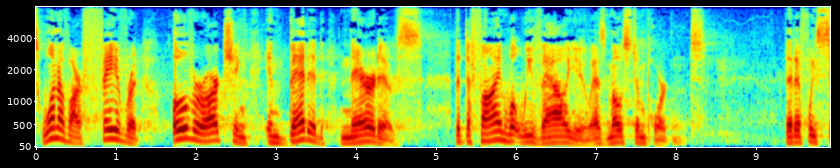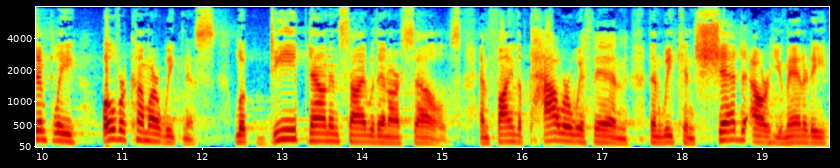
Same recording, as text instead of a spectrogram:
It's one of our favorite overarching, embedded narratives that define what we value as most important. That if we simply overcome our weakness, look deep down inside within ourselves, and find the power within, then we can shed our humanity,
